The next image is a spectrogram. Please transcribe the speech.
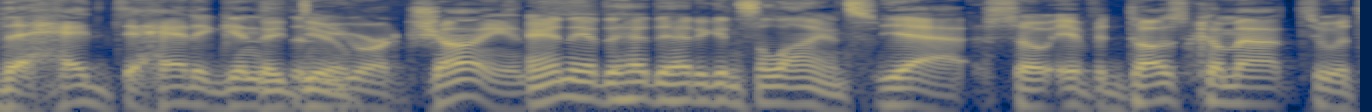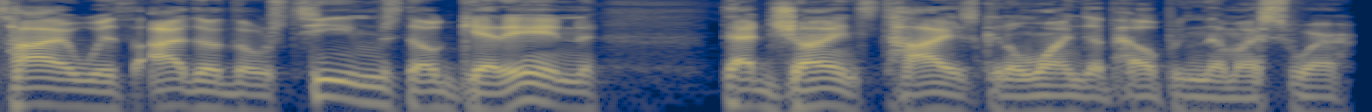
the head to head against They the do. New York Giants, And they have the head to head against the Lions. yeah. So if it does come out to a tie with either of those teams, they'll get in. That Giants tie is going to wind up helping them. I swear.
